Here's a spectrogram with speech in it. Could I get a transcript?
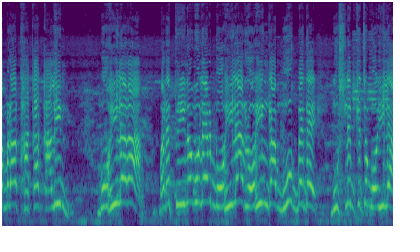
আমরা থাকাকালীন মহিলারা মানে তৃণমূলের মহিলা রোহিঙ্গা মুখ বেঁধে মুসলিম কিছু মহিলা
